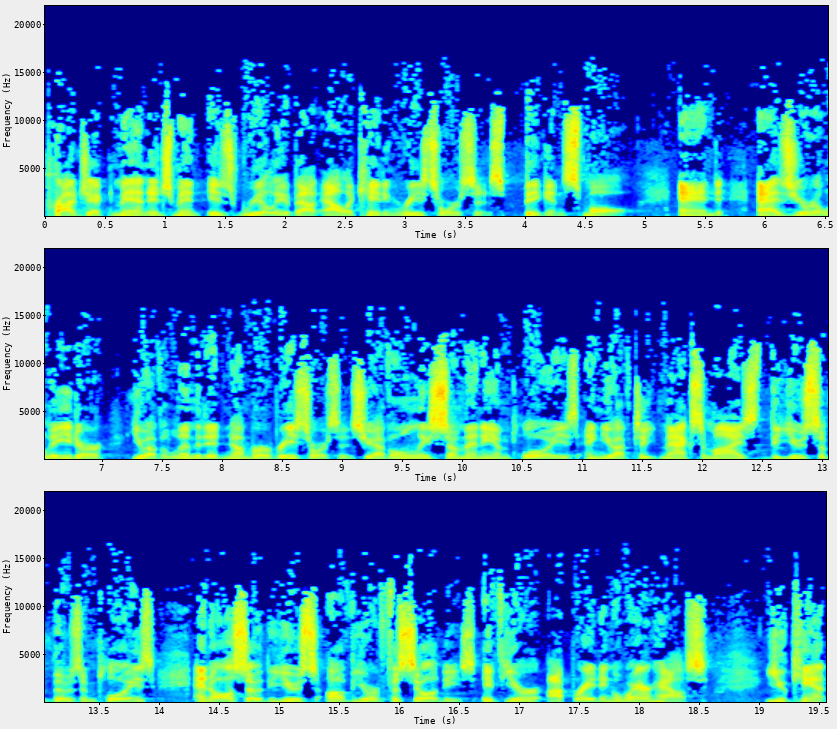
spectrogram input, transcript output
project management is really about allocating resources, big and small. And as you're a leader, you have a limited number of resources. You have only so many employees, and you have to maximize the use of those employees and also the use of your facilities. If you're operating a warehouse, you can't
